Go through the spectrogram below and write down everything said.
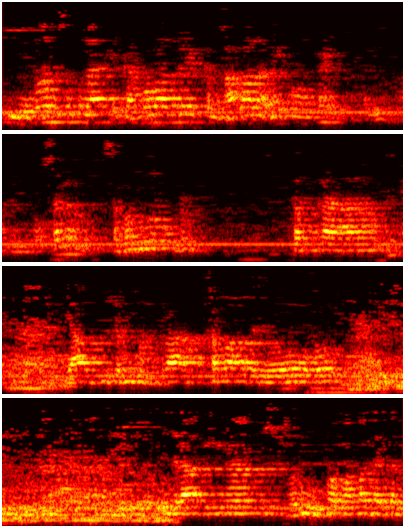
ఈ మీమాంసకుల కర్మవాదుల యొక్క భావాలు అనేకం ఉంటాయి. అవి అవసరం సబబుగా ఉండవు మంత్రార్థవాదయో ఇంద్రాదీనా స్వరూపమవగతం.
